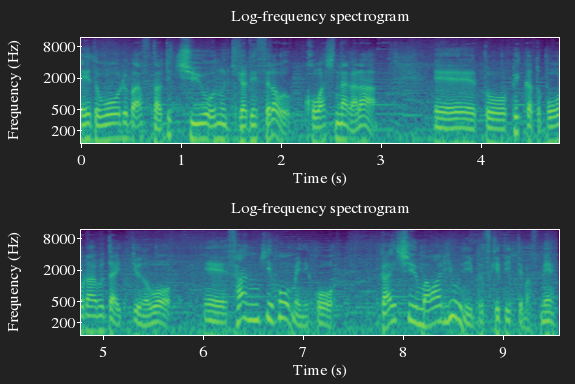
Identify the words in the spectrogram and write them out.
えーと、ウォールバスターで中央のギガデスラを壊しながら、えーと、ペッカとボーラー部隊っていうのを、えー、3時方面にこう外周回るようにぶつけていってますね。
